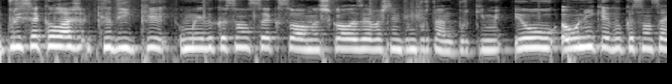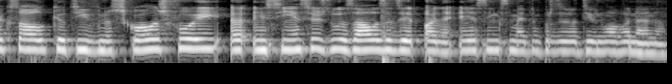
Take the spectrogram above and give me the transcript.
Por isso é que eu, acho, que eu digo que uma educação sexual nas escolas é bastante importante, porque eu, a única educação sexual que eu tive nas escolas foi ah, em ciências, duas aulas a dizer: olha, é assim que se mete um preservativo numa banana.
